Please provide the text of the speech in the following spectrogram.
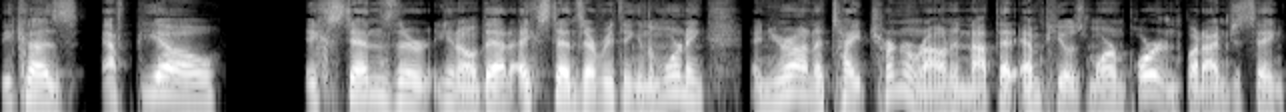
because FPO extends their, you know, that extends everything in the morning and you're on a tight turnaround and not that MPO is more important, but I'm just saying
